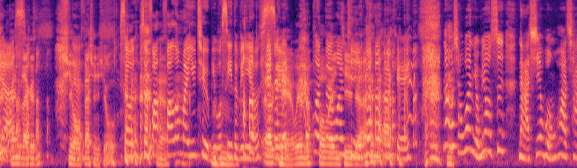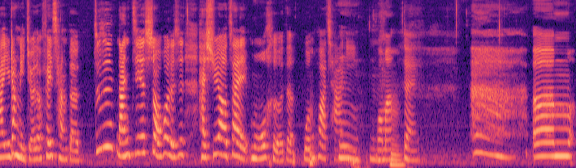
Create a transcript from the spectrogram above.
Yes. kind of like a show, Yeah. fashion show. So so fo- Yeah. follow my YouTube. You will see the videos. Okay, we'll look 问对问 forward 题 to that. okay. 那我想问，有没有是哪些文化差异让你觉 得非常的就是难接受，或者是还需要再磨合的文化差异？嗯，我吗？对， Um,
